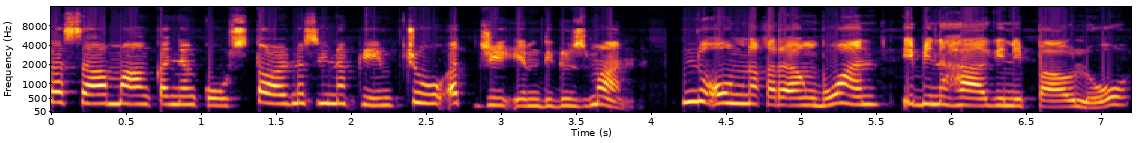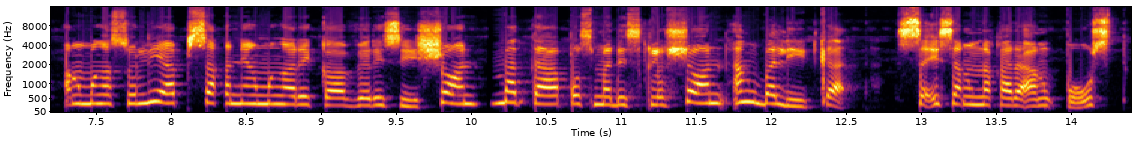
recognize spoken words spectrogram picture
kasama ang kanyang co-star na sina Kim Chu at GM de Guzman. Noong nakaraang buwan, ibinahagi ni Paulo ang mga sulyap sa kanyang mga recovery session matapos madisklusyon ang balikat. Sa isang nakaraang post,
